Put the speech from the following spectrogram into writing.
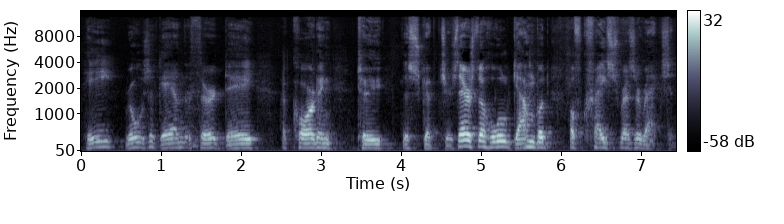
He rose again the third day according to the scriptures. There's the whole gambit of Christ's resurrection.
